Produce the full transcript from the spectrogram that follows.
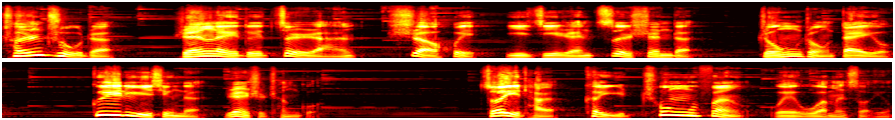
存储着人类对自然、社会以及人自身的种种带有规律性的认识成果，所以它可以充分为我们所用。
